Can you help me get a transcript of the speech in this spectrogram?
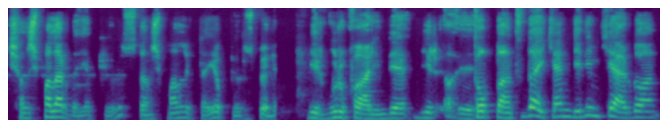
çalışmalar da yapıyoruz. Danışmanlık da yapıyoruz. Böyle bir grup halinde bir e, toplantıdayken dedim ki Erdoğan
